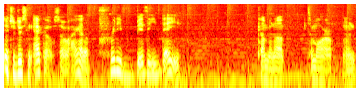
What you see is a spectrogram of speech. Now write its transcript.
introducing Echo. So I got a pretty busy day coming up tomorrow, and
